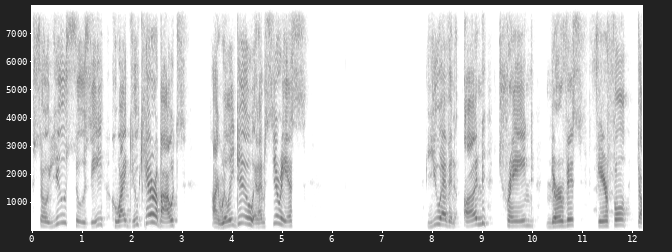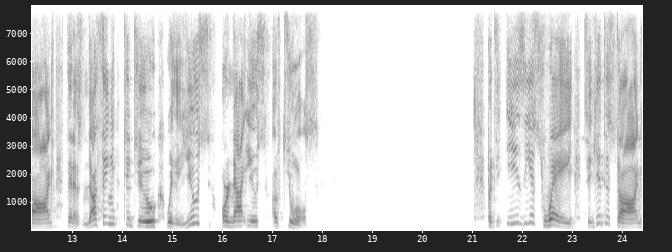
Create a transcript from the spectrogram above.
So you, Susie, who I do care about, I really do, and I'm serious you have an untrained, nervous, fearful dog that has nothing to do with the use or not use of tools. But the easiest way to get this dog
